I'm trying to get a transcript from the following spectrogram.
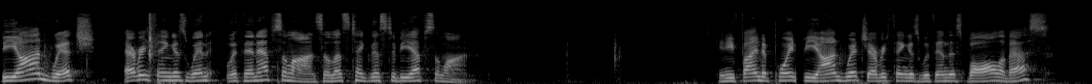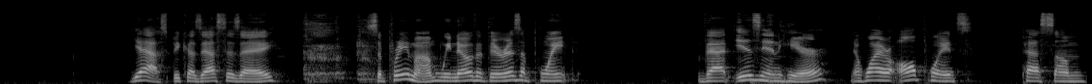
beyond which everything is within epsilon. So let's take this to be epsilon. Can you find a point beyond which everything is within this ball of S? Yes, because S is a supremum. We know that there is a point that is in here. Now, why are all points past some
